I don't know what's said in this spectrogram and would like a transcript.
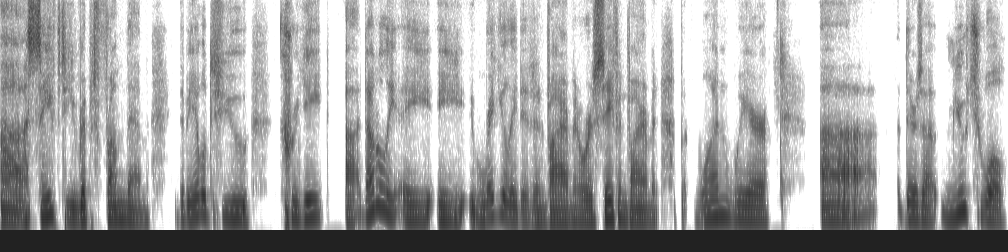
uh, safety ripped from them to be able to create uh, not only a, a regulated environment or a safe environment but one where uh, there's a mutual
